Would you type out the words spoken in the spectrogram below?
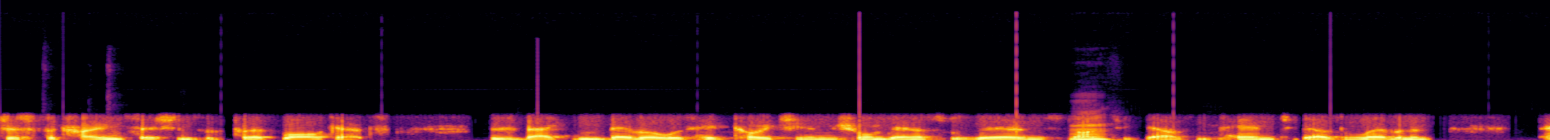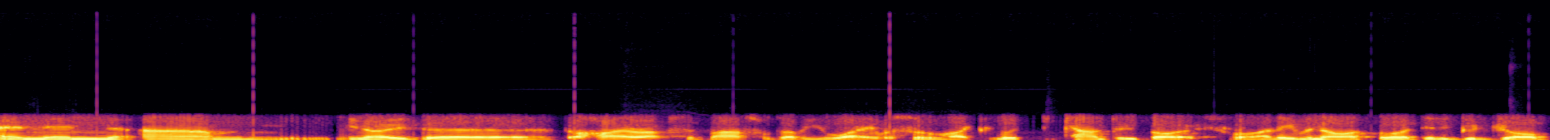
just for training sessions with Perth Wildcats. This is back when Bevo was head coach and Shawn Dennis was there in start 2010, 2011, and and then um, you know the the higher ups at Basketball WA were sort of like, look, you can't do both, right? Even though I thought I did a good job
